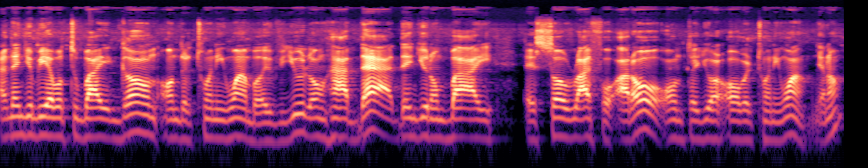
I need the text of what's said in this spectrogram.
and then you'll be able to buy a gun under 21. But if you don't have that, then you don't buy a assault rifle at all until you are over 21. You know?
